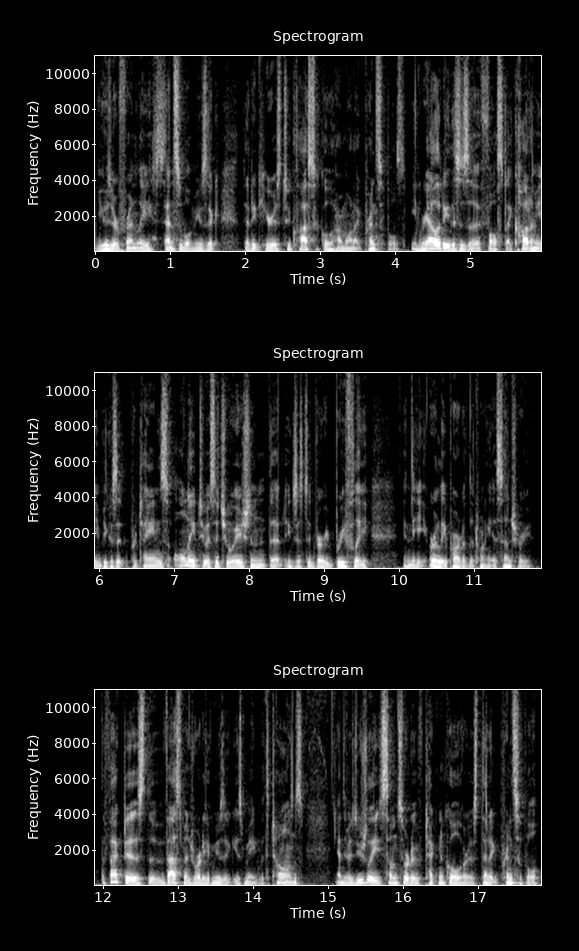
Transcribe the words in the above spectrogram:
user-friendly, sensible music that adheres to classical harmonic principles. In reality, this is a false dichotomy because it pertains only to a situation that existed very briefly in the early part of the 20th century. The fact is, the vast majority of music is made with tones, and there's usually some sort of technical or aesthetic principle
